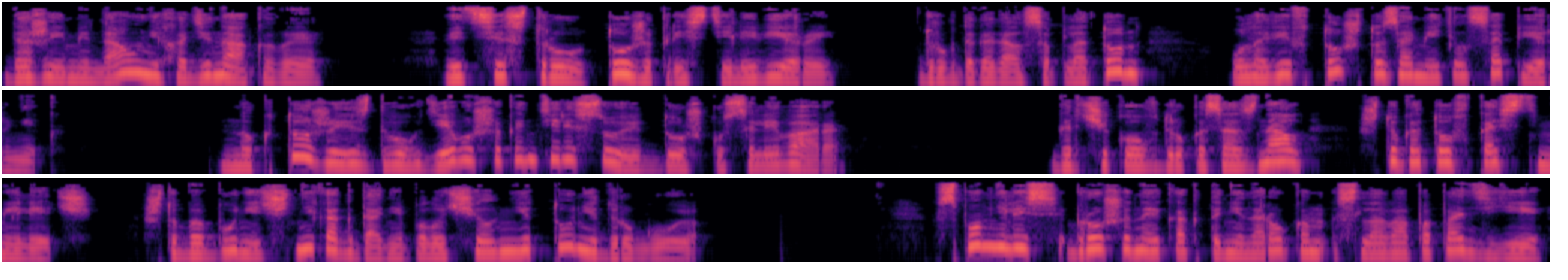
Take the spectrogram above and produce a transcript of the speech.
Даже имена у них одинаковые. Ведь сестру тоже крестили Верой, вдруг догадался Платон, уловив то, что заметил соперник. Но кто же из двух девушек интересует душку Соливара? Горчаков вдруг осознал, что готов костьми лечь, чтобы Бунич никогда не получил ни ту, ни другую. Вспомнились брошенные как-то ненароком слова попадьи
